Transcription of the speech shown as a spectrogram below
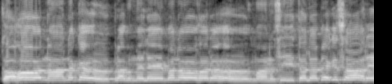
ਕਹੋ ਨਾਨਕ, ਪ੍ਰਭ ਮਿਲੇ ਮਨੋਹਰ, ਮਨ ਸੀਤਲ ਬਿਗਸਾਰੇ।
